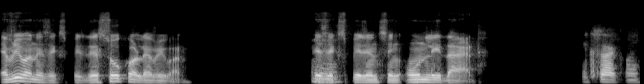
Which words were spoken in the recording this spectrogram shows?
everyone is experiencing the so-called everyone is Mm. experiencing only that Exactly.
